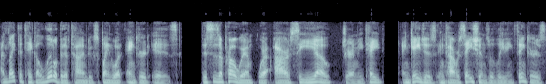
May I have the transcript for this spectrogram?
I'd like to take a little bit of time to explain what Anchored is. This is a program where our CEO, Jeremy Tate, engages in conversations with leading thinkers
